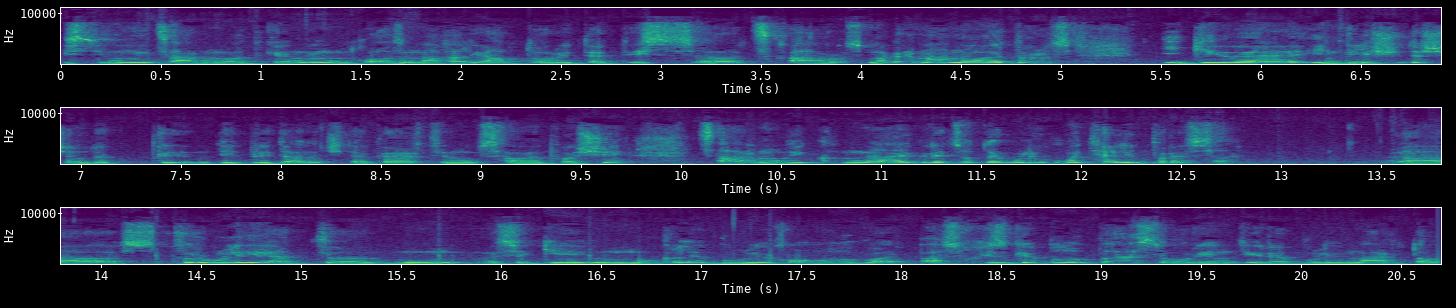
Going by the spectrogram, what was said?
ისინი წარმოადგენენ ყველაზე მაღალი ავტორიტეტის წყაროს, მაგრამ ამავე დროს იგივე ინგლისში და შემდეგ დიდ ბრიტანეთში და გაერთიანებულ სამეფოში წარმოიქმნა ეგრეთ წოდებული ყვითელი პრესა, სრულიად ესე იგი მოკლებული ყოველგვარ პასუხისგებლობას ორიენტირებული მარტო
